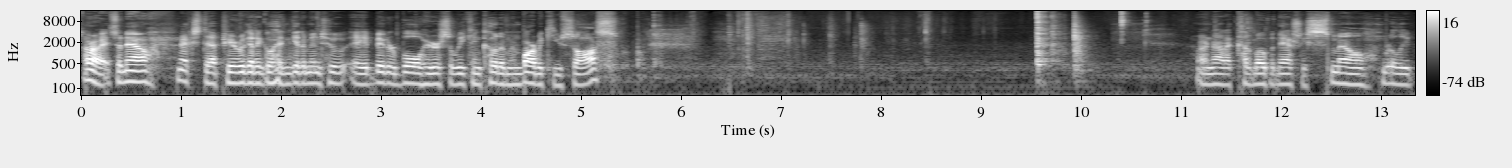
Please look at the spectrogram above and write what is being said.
All right, so now next step here, we're gonna go ahead and get them into a bigger bowl here so we can coat them in barbecue sauce. Right, now to cut them open, they actually smell really,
